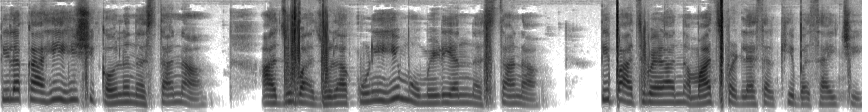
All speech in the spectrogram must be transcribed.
तिला काहीही शिकवलं नसताना आजूबाजूला कुणीही मोमेडियन नसताना ती पाच वेळा नमाज पडल्यासारखी बसायची.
